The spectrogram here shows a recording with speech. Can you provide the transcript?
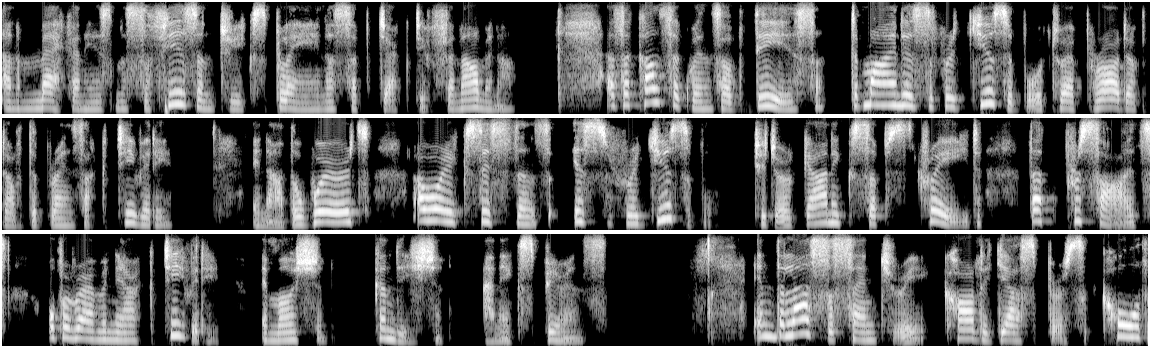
and mechanisms sufficient to explain a subjective phenomena. As a consequence of this, the mind is reducible to a product of the brain's activity. In other words, our existence is reducible to the organic substrate that presides over every activity, emotion, condition, and experience. In the last century, Karl Jaspers called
